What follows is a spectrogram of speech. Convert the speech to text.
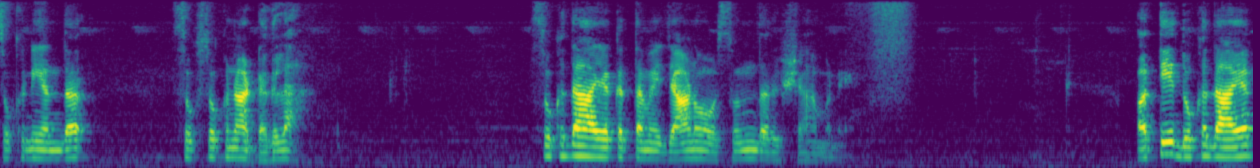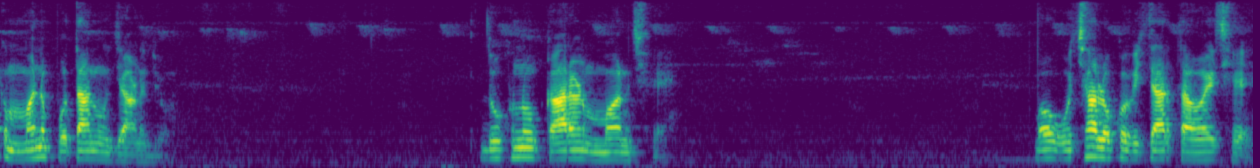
સુખની અંદર સુખ સુખના ઢગલા. સુખદાયક તમે જાણો સુંદર શ્યામને. અતિ દુઃખદાયક મન પોતાનું જાણજો. દુઃખનું કારણ મન છે. બહુ ઓછા લોકો વિચારતા હોય છે.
